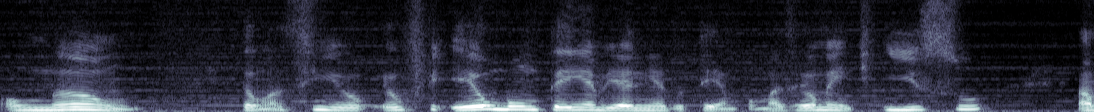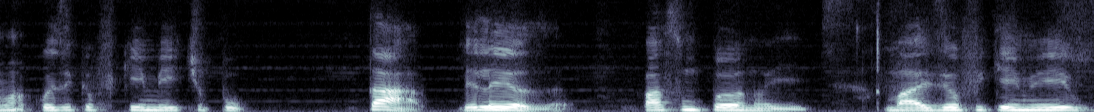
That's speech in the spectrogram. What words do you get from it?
ou não. Então, assim, eu, eu, eu montei a minha linha do tempo, mas realmente isso é uma coisa que eu fiquei meio tipo, tá, beleza, passa um pano aí. Mas eu fiquei meio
